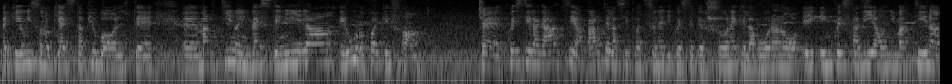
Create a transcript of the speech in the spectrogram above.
perché io mi sono chiesta più volte, eh, Martino investe Nila e uno poi che fa? Cioè, questi ragazzi, a parte la situazione di queste persone che lavorano in questa via ogni mattina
